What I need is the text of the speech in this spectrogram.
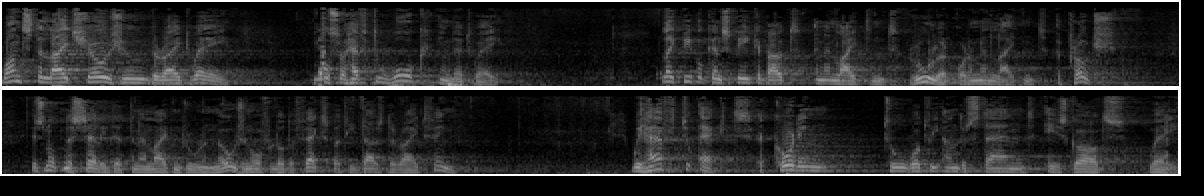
Once the light shows you the right way, you also have to walk in that way. Like people can speak about an enlightened ruler or an enlightened approach it's not necessarily that an enlightened ruler knows an awful lot of facts, but he does the right thing. We have to act according to what we understand is God's way.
